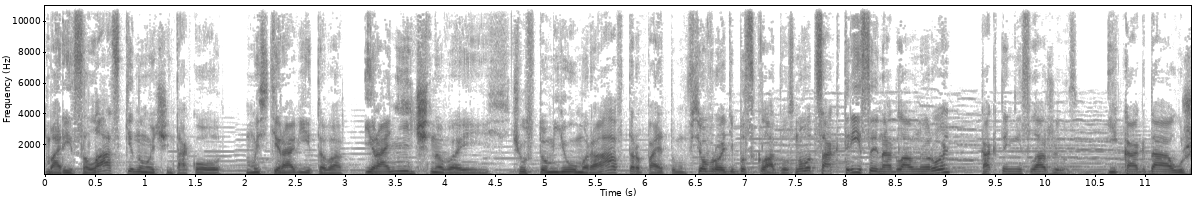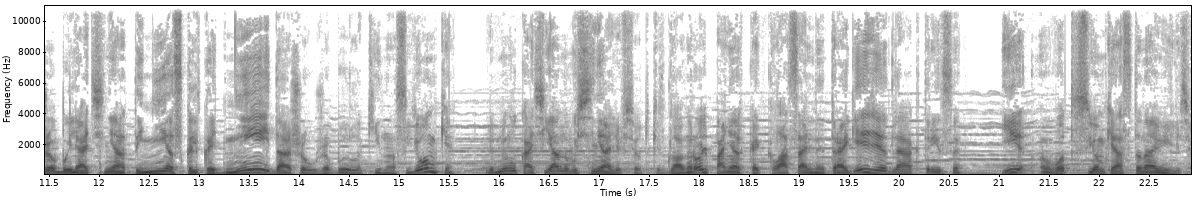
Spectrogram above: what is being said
Бориса Ласкина, очень такого мастеровитого, ироничного и с чувством юмора автора, поэтому все вроде бы складывалось. Но вот с актрисой на главную роль как-то не сложилось. И когда уже были отсняты несколько дней, даже уже было киносъемки, Людмилу Касьянову сняли все-таки с главной роли. Понятно, какая колоссальная трагедия для актрисы. И вот съемки остановились.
